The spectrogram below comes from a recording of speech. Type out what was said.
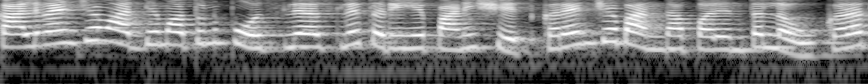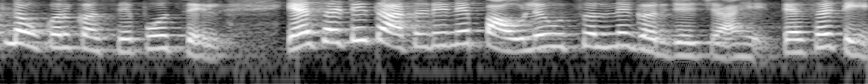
कालव्यांच्या माध्यमातून पोहोचले असले तरी हे पाणी शेतकऱ्यांच्या बांधापर्यंत लवकरात लवकर कसे पोहोचेल यासाठी तातडीने पावले उचलणे गरजेचे आहे. त्यासाठी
